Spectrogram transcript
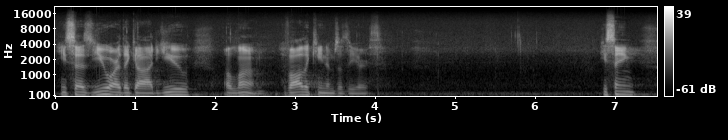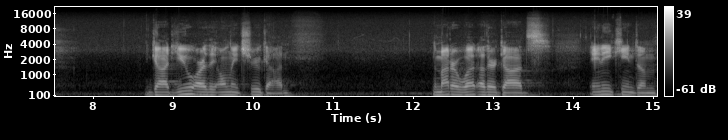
He says, You are the God, you alone, of all the kingdoms of the earth. He's saying, God, you are the only true God. No matter what other gods any kingdom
